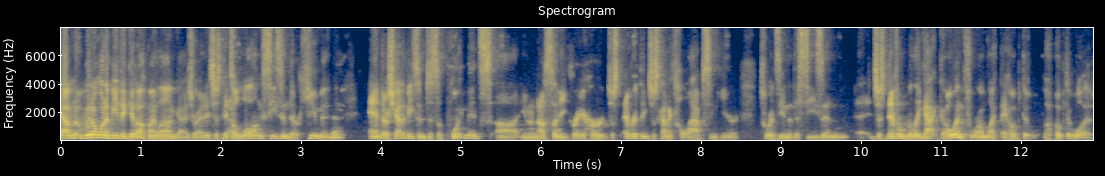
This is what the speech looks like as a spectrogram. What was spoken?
I'm, we don't want to be the get off my lawn guys, right? It's just yeah. it's a long season. They're human. Yeah. And there's got to be some disappointments. Uh, you know, not Sonny Gray hurt, just everything just kind of collapsing here towards the end of the season. It just never really got going for them like they hoped it hoped it would.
